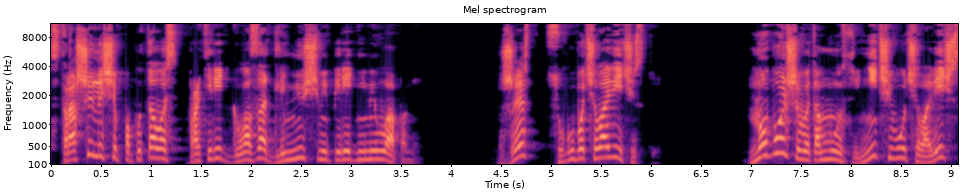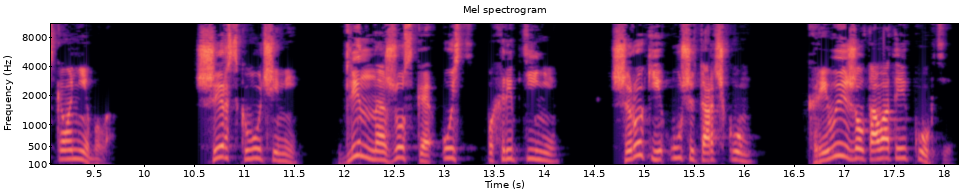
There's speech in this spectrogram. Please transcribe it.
Страшилище попыталось протереть глаза длиннющими передними лапами. Жест сугубо человеческий. Но больше в этом монстре ничего человеческого не было. Шерсть клочьями, длинная жесткая ось по хребтине, широкие уши торчком, кривые желтоватые когти.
